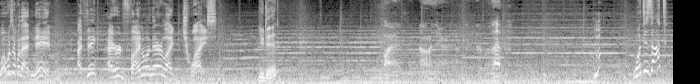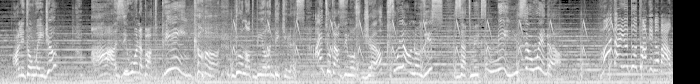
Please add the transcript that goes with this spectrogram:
what was up with that name? I think I heard final in there like twice. You did? What are there? Hmm? What is that? A little wager? Ah, the one about pink! Do not be ridiculous. I took out the most jerks, we all know this. That makes me the winner! What are you two talking about?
